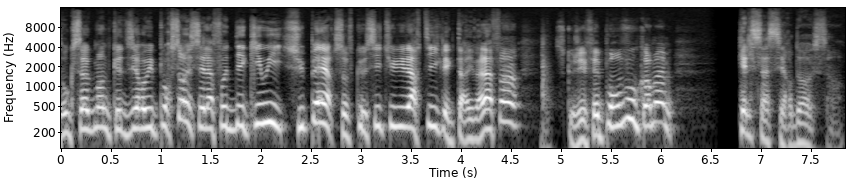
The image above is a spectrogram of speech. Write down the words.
Donc ça augmente que de 0,8% et c'est la faute des kiwis. Super Sauf que si tu lis l'article et que tu arrives à la fin, ce que j'ai fait pour vous quand même, quel sacerdoce hein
